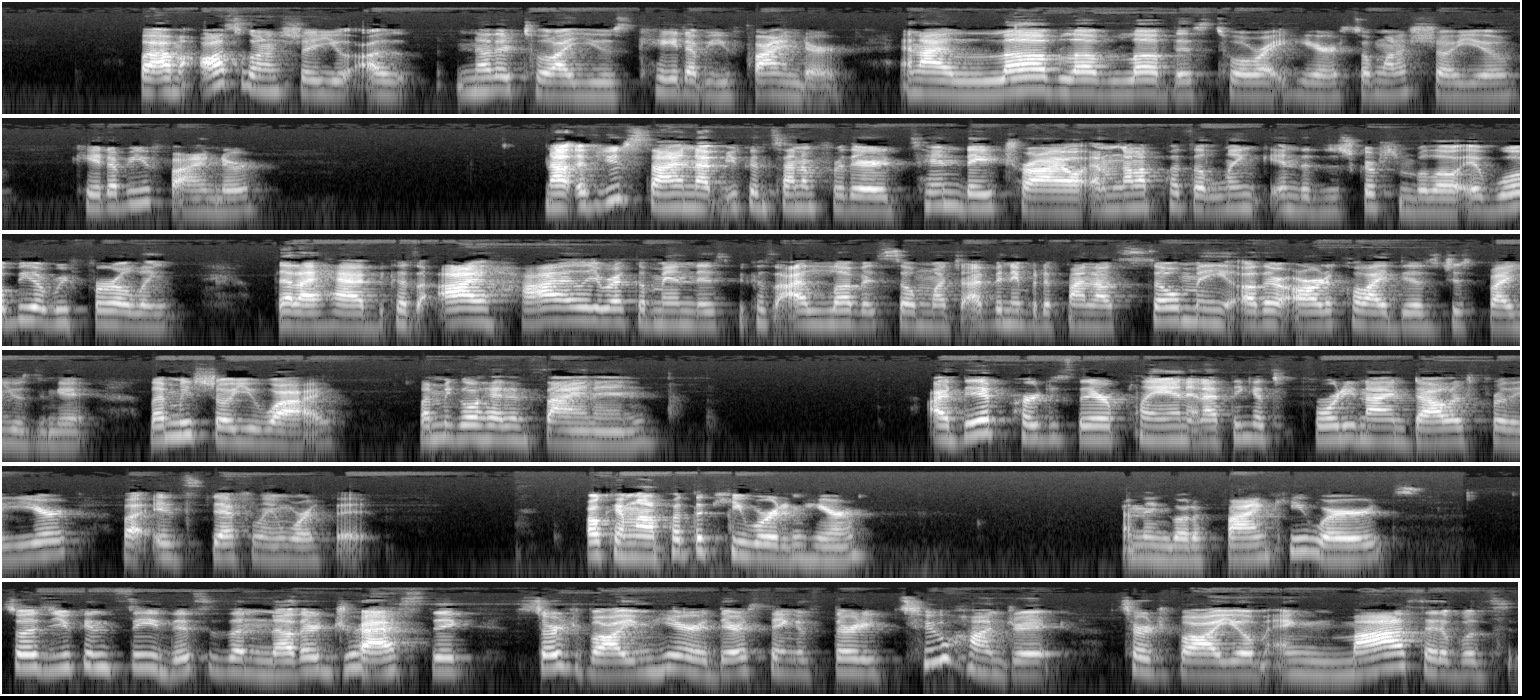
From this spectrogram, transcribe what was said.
But I'm also going to show you a, another tool I use, KW Finder. And I love, love, love this tool right here. So I'm going to show you KW Finder. Now, if you sign up, you can sign up for their 10 day trial, and I'm going to put the link in the description below. It will be a referral link that I have because I highly recommend this because I love it so much. I've been able to find out so many other article ideas just by using it. Let me show you why. Let me go ahead and sign in. I did purchase their plan, and I think it's $49 for the year, but it's definitely worth it. Okay, I'm to put the keyword in here and then go to find keywords. So as you can see, this is another drastic search volume here. They're saying it's 3,200 search volume, and Moz said it was,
